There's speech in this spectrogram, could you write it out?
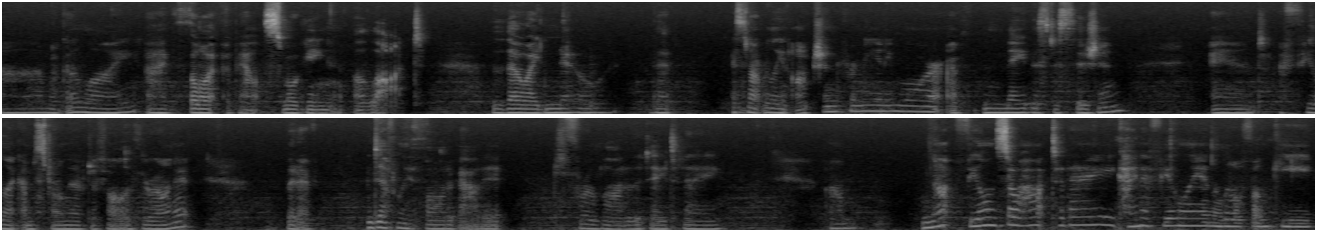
Uh, I'm not gonna lie, I've thought about smoking a lot, though I know that it's not really an option for me anymore. I've made this decision and I feel like I'm strong enough to follow through on it, but I've definitely thought about it for a lot of the day today. Um, not feeling so hot today, kind of feeling a little funky.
